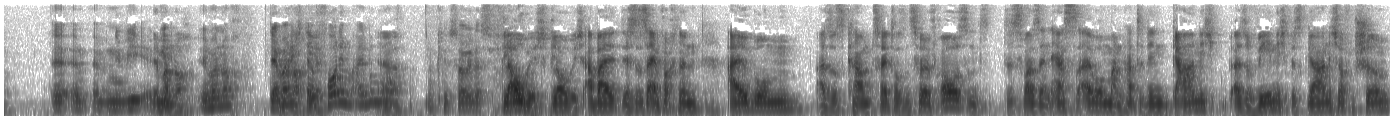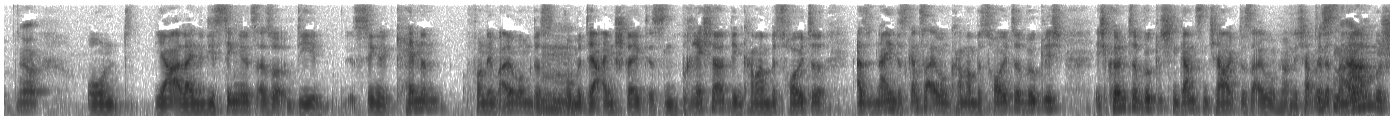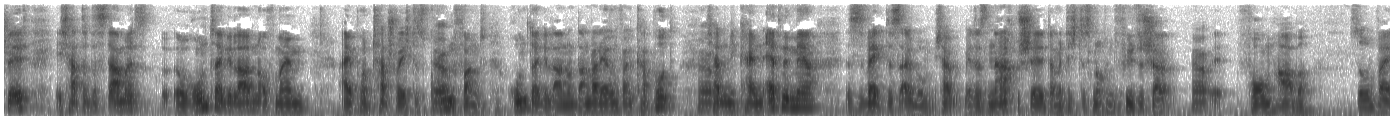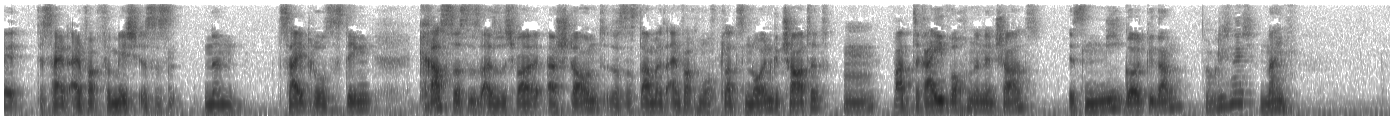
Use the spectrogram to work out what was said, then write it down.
Äh, äh, wie, immer noch. Immer noch? Der war nicht da vor dem Album? Ja. Okay, sorry, dass ich. Glaube ich, glaube ich. Aber das ist einfach ein Album, also es kam 2012 raus und das war sein erstes Album. Man hatte den gar nicht, also wenig bis gar nicht auf dem Schirm. Ja. Und ja, alleine die Singles, also die Single kennen von dem Album, das, mhm. womit der einsteigt, ist ein Brecher. Den kann man bis heute, also nein, das ganze Album kann man bis heute wirklich, ich könnte wirklich einen ganzen Tag das Album hören. Ich habe mir das nachbestellt. Ich hatte das damals runtergeladen auf meinem iPod Touch, weil ich das cool ja. fand, runtergeladen und dann war der irgendwann kaputt. Ja. Ich hatte keinen Apple mehr. Es ist weg, das Album. Ich habe mir das nachbestellt, damit ich das noch in physischer ja. Äh, Form habe. So, weil das halt einfach für mich ist es ein zeitloses Ding. Krass, das ist, also ich war erstaunt, das ist damals einfach nur auf Platz 9 gechartet, mhm. war drei Wochen in den Charts, ist nie Gold gegangen. Wirklich nicht? Nein.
